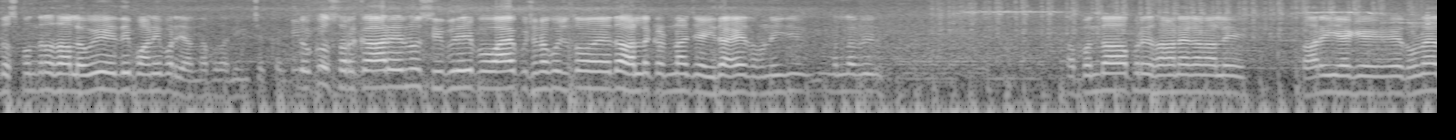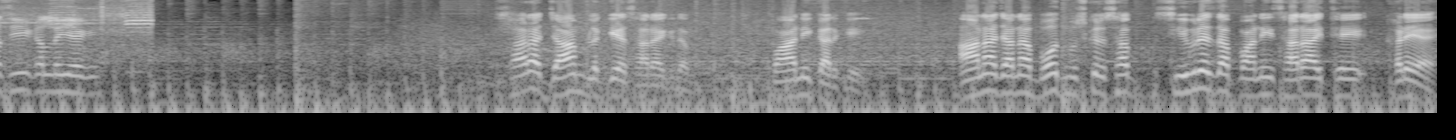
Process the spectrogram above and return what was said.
10-15 ਸਾਲ ਹੋ ਗਏ ਇਹਦੇ ਪਾਣੀ ਭਰ ਜਾਂਦਾ ਪਤਾ ਨਹੀਂ ਕੀ ਚੱਕਰ। ਦੇਖੋ ਸਰਕਾਰ ਇਹਨੂੰ ਸੀਵਰੇਜ ਪਵਾਏ ਕੁਛ ਨਾ ਕੁਛ ਤਾਂ ਇਹਦਾ ਹੱਲ ਕਰਨਾ ਚਾਹੀਦਾ। ਹੈ ਥੋੜੀ ਜੀ ਮਤਲਬ ਆ ਬੰਦਾ ਪਰੇਸ਼ਾਨ ਹੈਗਾ ਨਾਲੇ ਸਾਰੇ ਹੀ ਹੈਗੇ ਇਹ ਥੋੜਾ ਅਸੀਂ ਇਕੱਲੇ ਹੀ ਹੈਗੇ। ਸਾਰਾ ਜਾਮ ਲੱਗਿਆ ਸਾਰਾ ਇੱਕਦਮ ਪਾਣੀ ਕਰਕੇ। ਆਣਾ ਜਾਣਾ ਬਹੁਤ ਮੁਸ਼ਕਿਲ ਸਭ ਸੀਵਰੇਜ ਦਾ ਪਾਣੀ ਸਾਰਾ ਇੱਥੇ ਖੜਿਆ ਹੈ।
